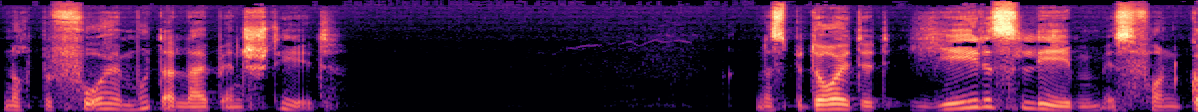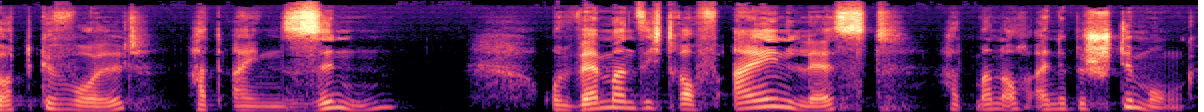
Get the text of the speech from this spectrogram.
noch bevor er im Mutterleib entsteht. Und das bedeutet, jedes Leben ist von Gott gewollt, hat einen Sinn und wenn man sich darauf einlässt, hat man auch eine Bestimmung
